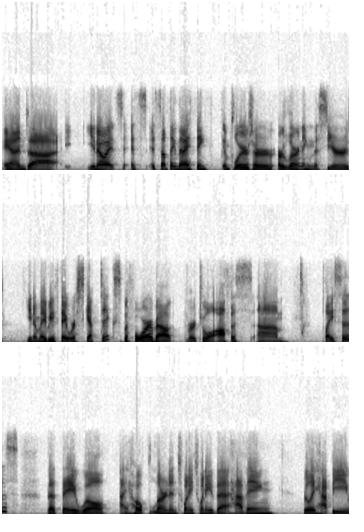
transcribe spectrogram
And uh, you know, it's it's it's something that I think employers are are learning this year. You know, maybe if they were skeptics before about virtual office um, places, that they will, I hope, learn in 2020 that having really happy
